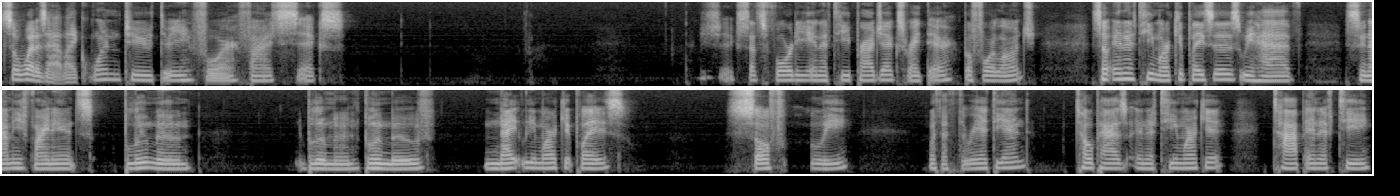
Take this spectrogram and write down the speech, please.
So what is that like? One, two, three, four, five, six. That's 40 NFT projects right there before launch. So NFT marketplaces, we have Tsunami Finance, Blue Moon, Blue Moon, Blue Move, Nightly Marketplace, Softly with a three at the end, Topaz NFT Market, Top NFT,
